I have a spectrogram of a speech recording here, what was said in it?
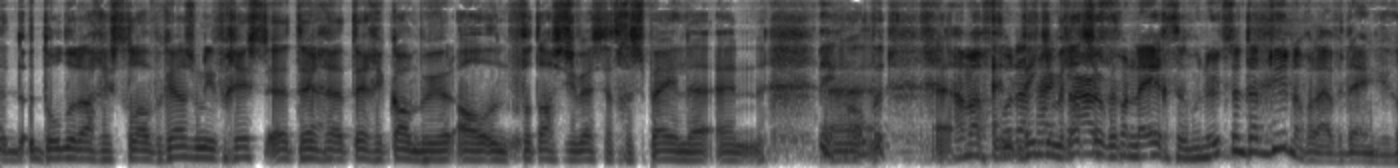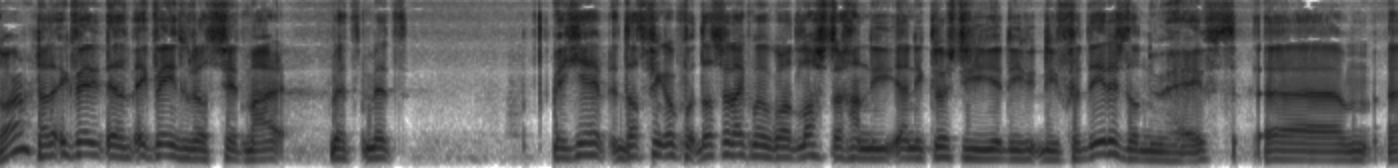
eh, donderdag is het geloof ik, hè, als ik me niet vergis... eh, tegen, tegen Cambuur al een fantastische wedstrijd gaat spelen. En, Ik eh, hoop het. Ja, maar en voordat weet je, maar dat is ook voor 90 minuten, dat duurt nog wel even, denk ik hoor. Nou, ik, weet, ik weet niet hoe dat zit, maar met. met Weet je, dat, vind ik ook, dat lijkt me ook wat lastig aan die, aan die klus die, die, die Verderes dan nu heeft. Ehm, eh,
